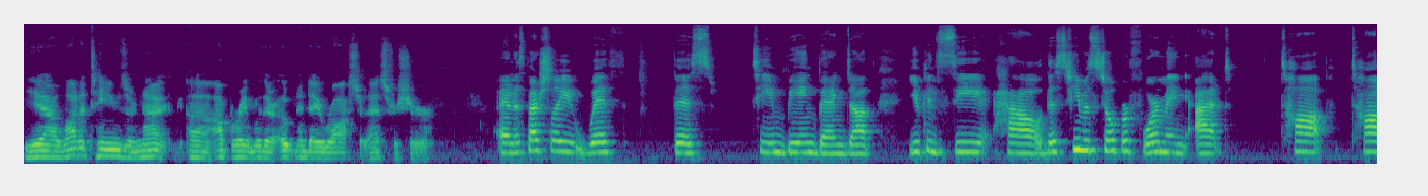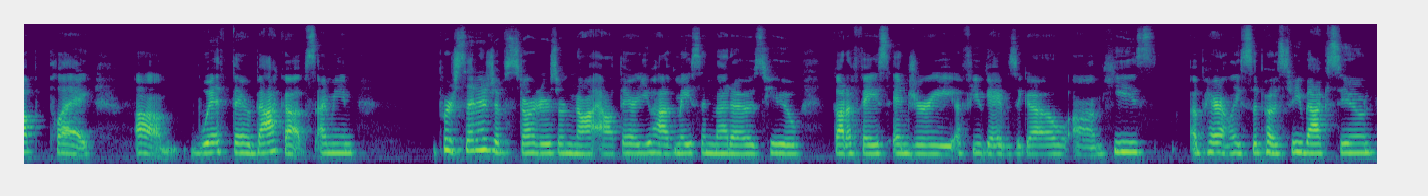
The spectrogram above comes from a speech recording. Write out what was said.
Yeah, a lot of teams are not uh, operating with their opening day roster, that's for sure. And especially with this team being banged up, you can see how this team is still performing at top, top play um, with their backups. I mean, percentage of starters are not out there. You have Mason Meadows, who got a face injury a few games ago. Um, he's apparently supposed to be back soon.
